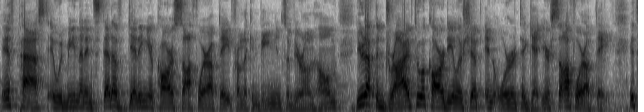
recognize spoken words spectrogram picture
If passed, it would mean that instead of getting your car's software update from the convenience of your own home, you'd have to drive to a car dealership in order to get your software update. It's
